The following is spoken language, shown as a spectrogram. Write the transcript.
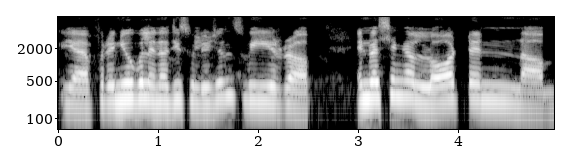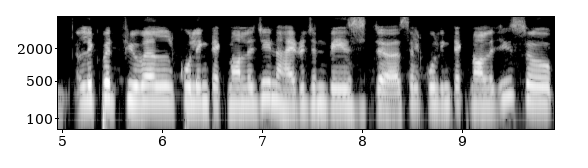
yeah for renewable energy solutions we're uh, investing a lot in um, liquid fuel cooling technology and hydrogen based uh, cell cooling technology. So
